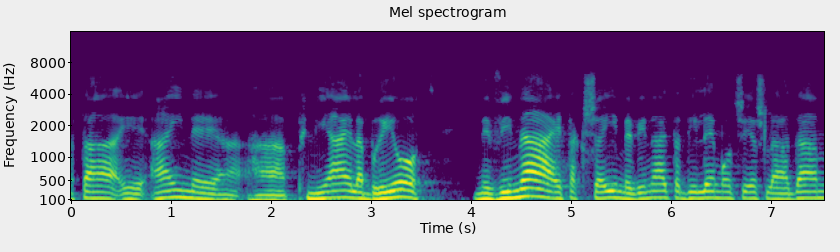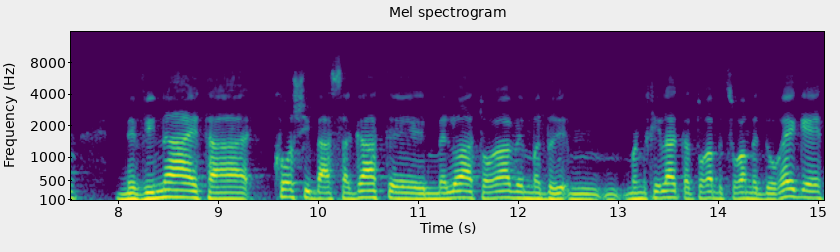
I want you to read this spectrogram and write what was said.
אתה, אה, עין אה, הפנייה אל הבריות, מבינה את הקשיים, מבינה את הדילמות שיש לאדם, מבינה את הקושי בהשגת אה, מלוא התורה ומנחילה את התורה בצורה מדורגת,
